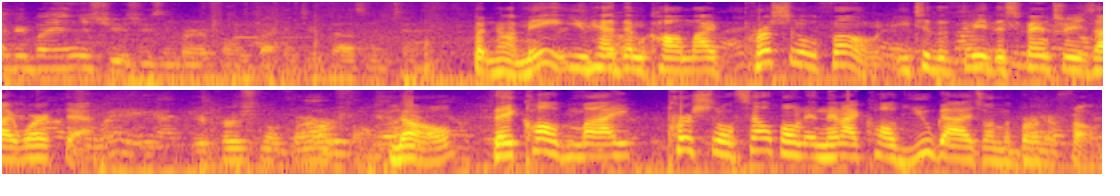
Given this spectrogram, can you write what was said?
Everybody in the industry was using burner phones back in 2010. But not me. You had them call my personal phone, each of the three dispensaries I worked at. Your personal burner phone. No, they called my personal cell phone and then I called you guys on the burner phone.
